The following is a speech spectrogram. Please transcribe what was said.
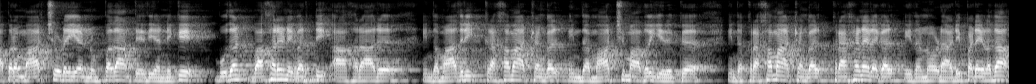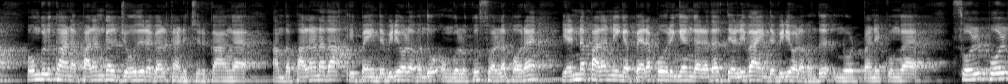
அப்புறம் மார்ச்சுடைய முப்பதாம் தேதி அன்னைக்கு புதன் வகர நிவர்த்தி ஆகிறாரு. இந்த மாதிரி கிரக மாற்றங்கள் இந்த மார்ச் மாதம் இருக்குது இந்த கிரக மாற்றங்கள் கிரகநிலைகள் இதனோட அடிப்படையில் தான் உங்களுக்கான பலன்கள் ஜோதிடர்கள் கணிச்சிருக்காங்க. அந்த பலனை தான் இப்போ இந்த வீடியோவில் வந்து உங்களுக்கு சொல்ல போகிறேன் என்ன பலன் நீங்கள் பெற போகிறீங்கிறத தெளிவாக இந்த வீடியோவில் வந்து நோட் பண்ணிக்கோங்க. சொல் போல்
